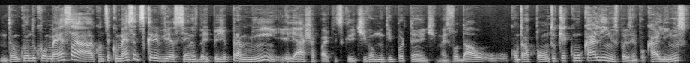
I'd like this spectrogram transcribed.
Então, quando começa, quando você começa a descrever as cenas do RPG, para mim, ele acha a parte descritiva muito importante. Mas vou dar o, o, contraponto que é com o Carlinhos, por exemplo. O Carlinhos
